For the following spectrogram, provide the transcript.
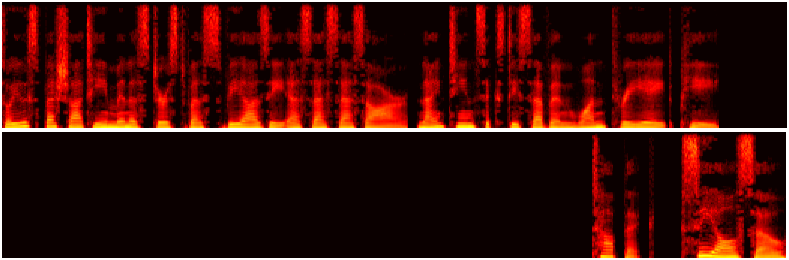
Soyuzpechati Ministerstva Svyazi SSSR, 1967-138 p. Topic. See also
